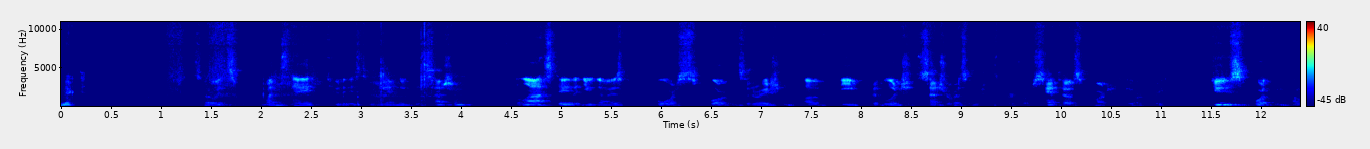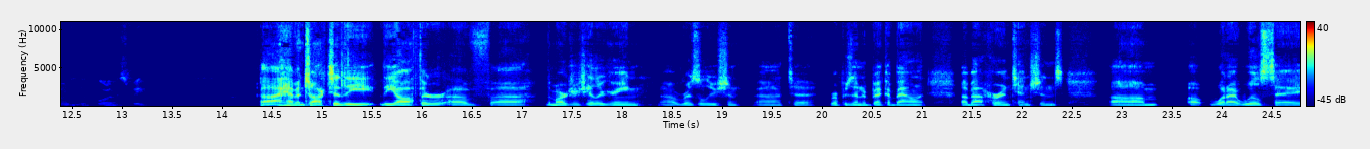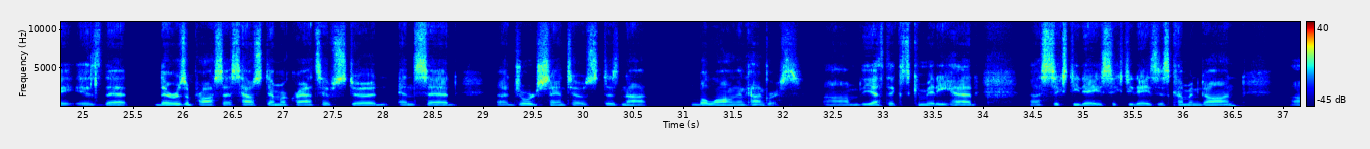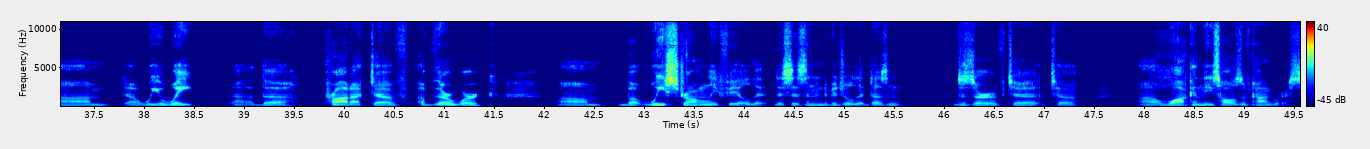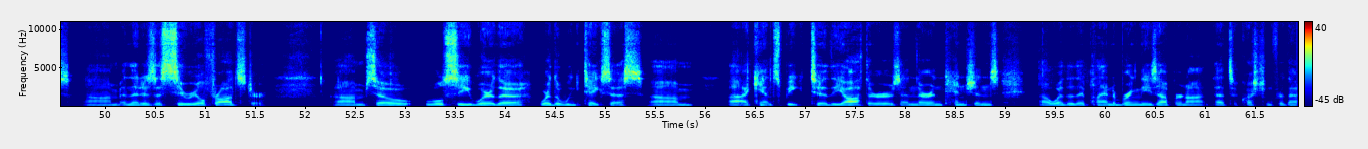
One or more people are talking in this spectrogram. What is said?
Nick? So it's Wednesday, two days to the end of the session. The last day that you guys can force for consideration of the privileged censure resolutions for George Santos and Marjorie Taylor Greene. Do you support them coming to the floor this week? Uh, I haven't talked to the the author of uh, the Marjorie Taylor Greene uh, resolution uh, to Representative Becca Balint about her intentions. Um, uh, what I will say is that there is a process. House Democrats have stood and said uh, George Santos does not belong in Congress. Um, the Ethics Committee had uh, 60 days. 60 days has come and gone. Um, uh, we await uh, the product of of their work. Um, but we strongly feel that this is an individual that doesn't deserve to to uh, walk in these halls of Congress, um, and that is a serial fraudster. Um, so we'll see where the where the week takes us. Um, uh, I can't speak to the authors and their intentions, uh, whether they plan to bring these up or not. That's a question for them.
